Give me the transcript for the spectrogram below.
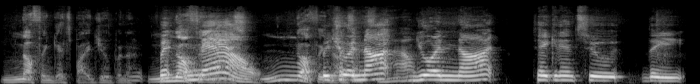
nothing gets by Jupiter. But nothing now- does. nothing. But you are not Wow. you are not taking into the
